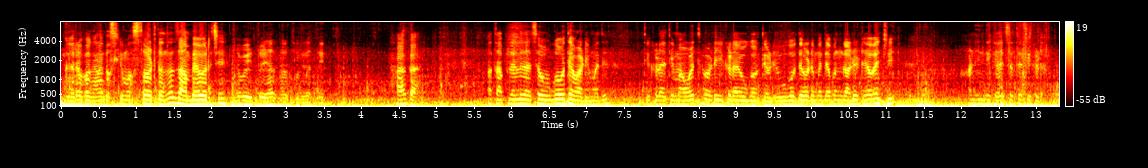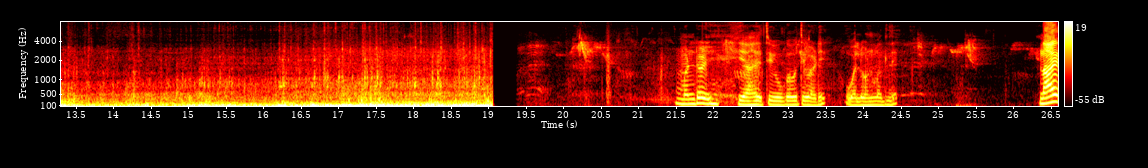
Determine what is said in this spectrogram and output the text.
घर बघा ना कसली मस्त वाटतात ना जांभ्यावरचे. हा का? आता आपल्याला जायचं उगवत्या वाडीमध्ये तिकडं ती मावळती वाडी इकडं आहे उगवती वाडी उगवत्या वाडीमध्ये आपण गाडी ठेवायची आणि निघायचं ते तिकडं. मंडळी ही आहे ती उगवती वाडी वलवणमधले. नाही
